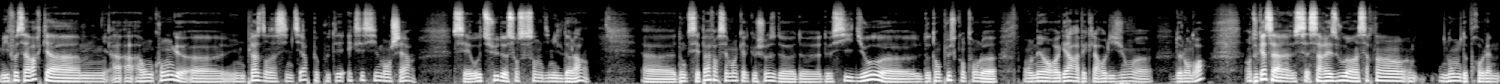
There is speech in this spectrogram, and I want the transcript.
Mais il faut savoir qu'à à, Hong Kong, euh, une place dans un cimetière peut coûter excessivement cher. C'est au-dessus de 170 000 dollars. Euh, donc c'est pas forcément quelque chose de, si idiot, d'autant plus quand on le, met en regard avec la religion de l'endroit. En tout cas, ça résout un certain nombre de problèmes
